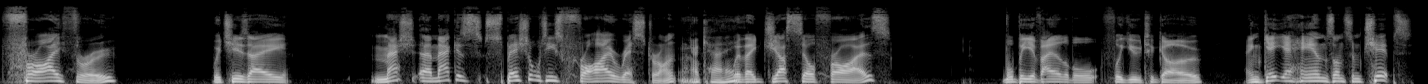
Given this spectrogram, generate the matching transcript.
fry through, which is a Mash, uh, Macca's specialties fry restaurant okay. where they just sell fries will be available for you to go and get your hands on some chips.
